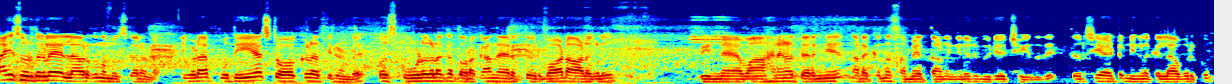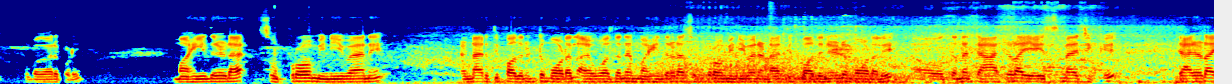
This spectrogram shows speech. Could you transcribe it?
ഹായ് സുഹൃത്തുക്കളെ എല്ലാവർക്കും നമസ്കാരമുണ്ട്. ഇവിടെ പുതിയ സ്റ്റോക്കുകൾ എത്തിയിട്ടുണ്ട്. ഇപ്പോൾ സ്കൂളുകളൊക്കെ തുറക്കാൻ നേരത്തെ ഒരുപാട് ആളുകൾ പിന്നെ വാഹനങ്ങൾ തിരഞ്ഞ് നടക്കുന്ന സമയത്താണ് ഇങ്ങനെ ഒരു വീഡിയോ ചെയ്യുന്നത്. തീർച്ചയായിട്ടും നിങ്ങൾക്ക് എല്ലാവർക്കും ഉപകാരപ്പെടും. മഹീന്ദ്രയുടെ സുപ്രോ മിനി വാന് രണ്ടായിരത്തി പതിനെട്ട് മോഡൽ അതുപോലെ തന്നെ മഹീന്ദ്രയുടെ സുപ്രോ മിനി വാൻ രണ്ടായിരത്തി പതിനേഴ് മോഡൽ അതുപോലെ തന്നെ ടാറ്റയുടെ എയ്സ് മാജിക്ക് ടാറ്റയുടെ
